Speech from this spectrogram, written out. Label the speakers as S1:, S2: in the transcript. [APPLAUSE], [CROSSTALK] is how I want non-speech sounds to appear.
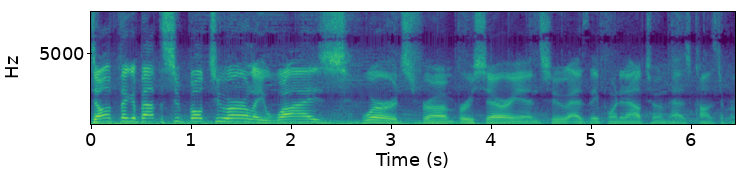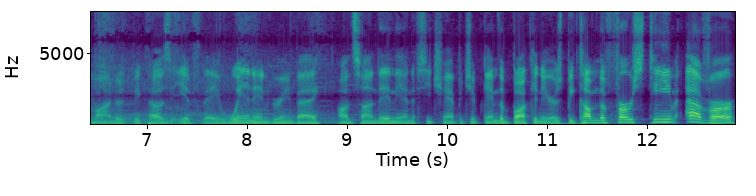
S1: Don't think about the Super Bowl too early. Wise words from Bruce Arians, who, as they pointed out to him, has constant reminders because if they win in Green Bay on Sunday in the NFC Championship game, the Buccaneers become the first team ever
